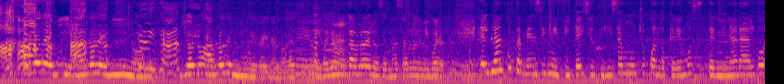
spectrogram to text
hablo de mí, hablo de mí, no. Yo ah, Yo no hablo de mí, mi reina, no de ti. No, no, yo nunca hablo de los demás, hablo de mí. Bueno, el blanco también significa y se utiliza mucho cuando queremos terminar algo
